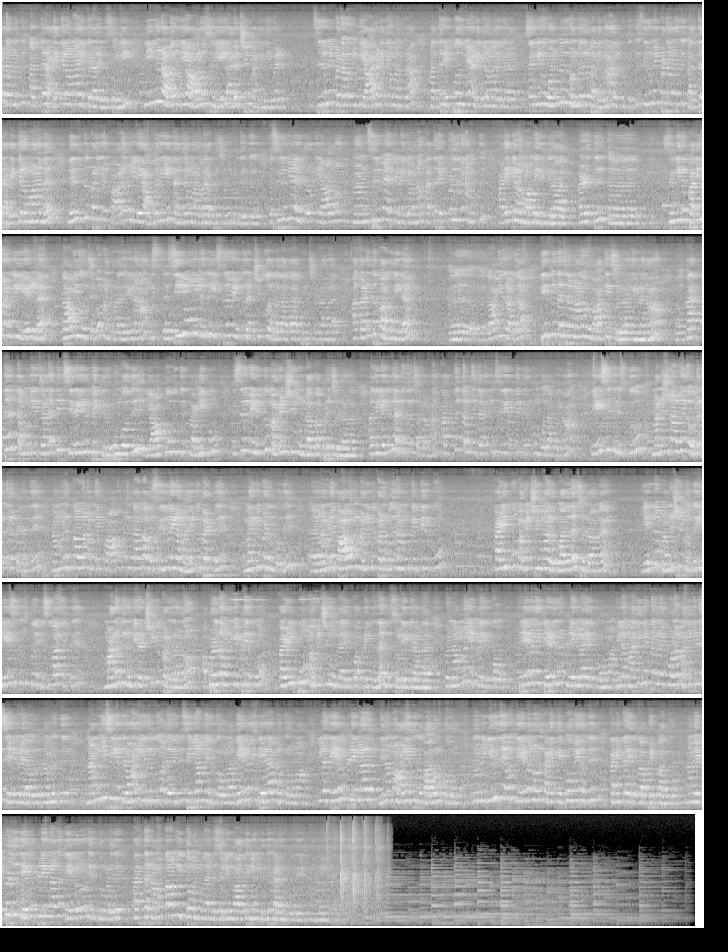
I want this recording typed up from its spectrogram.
தாழ்த்தப்பட்டவனுக்கு கத்தர் அடைக்கலமா இருக்கிறார் என்று சொல்லி நீங்கள் அவருடைய ஆலோசனையை அலட்சியம் பண்ணினீர்கள் சிறுமைப்பட்டவர்களுக்கு யார் அடைக்கலமா இருக்கிறா? கத்தர் எப்போதுமே அடைக்கலமா இருக்கிறார். சங்கீதம் ஒன்பது ஒன்பதுல பார்த்தீங்கன்னா அதுக்கு சிறுமைப்பட்டவனுக்கு கத்தர் அடைக்கலமானவர் நெருக்கப்படுகிற காலங்களிலே அவரே தஞ்சமானவர் அப்படின்னு சொல்லிட்டு கொடுத்திருக்கு. இப்போ சிறுமியா இருக்கிறவங்க யாரும் சிறுமியா இருக்க நினைக்க வேணாம். கத்தர் எப்பொழுதுமே நமக்கு அடைக்கலமாக இருக்கிறார். அடுத்து சியோனிலிருந்து இஸ்ரவேலுக்கு ரட்சிப்பு வந்ததாக அப்படின்னு சொல்றாங்க. அடுத்த பகுதியில தாவித் ராஜா தீர்க்க தரிசனமான ஒரு வார்த்தையை சொல்றாங்க. என்னன்னா கர்த்தர் தம்முடைய ஜனத்தின் சிறையிருப்பை திருப்பும் போது யாக்கோவுக்கு கழிவும் இஸ்ரவேலுக்கு மகிழ்ச்சியும் உண்டாக்கும் அப்படின்னு சொல்றாங்க. அது எந்த அர்த்தத்தில் சொல்றாங்கன்னா கர்த்தர் தம்முடைய ஜனத்தின் சிறையிருப்பை திருப்பும் போது அப்படின்னா ஏசு சொல்றாங்க? எந்த மனுஷன் வந்து இயேசு கிறிஸ்துவை விசுவாசித்து மனம் திரும்பி ரட்சிக்கப்படுகிறானோ அப்பொழுது அவனுக்கு எப்படி இருக்கும்? கழிப்பும் மகிழ்ச்சியும் உண்டாயிருக்கும் அப்படிங்கிறத வந்து சொல்லியிருக்கிறாங்க. இப்போ நம்ம எப்படி இருக்கோம்? தேவனை தேடுகிற பிள்ளைகளா இருக்கிறோமா? இல்ல மதிக்கெட்டவனை போல மதிக்கெட்ட செயல்களை அவர் நம்மளுக்கு நன்மை செய்ய திராணி இருந்தும் அதை வந்து செய்யாம இருக்கிறோமா? தேவனை தேடாம இருக்கிறோமா? இல்ல தேவ பிள்ளைகளா தினமும் ஆலயத்துக்கு வரோம் போறோம். நம்மளுடைய இரு இருக்கு அப்படின்னு பாருங்க நம்ம எப்பொழுது தேவ பிள்ளைகளாக தேவனோடு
